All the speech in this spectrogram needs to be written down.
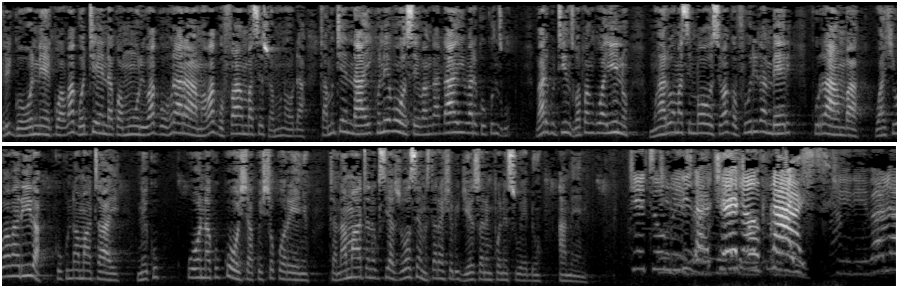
rigoonekwa vagotenda kwamuri vagorarama vagofamba sezvamunoda. Tamutendai kune vose vangadai vari kukunzwa vari kutinzwa panguva ino mwari wamasimba ose wagopfuurira mberi kuramba wachivavarira kukunamatai nekuona kukosha kweshoko renyu. Tanamata nekusiya zvose muzita rashedu jesu ari muponesi wedu. Amen. Chitungwiza church of christ. Tiri vana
